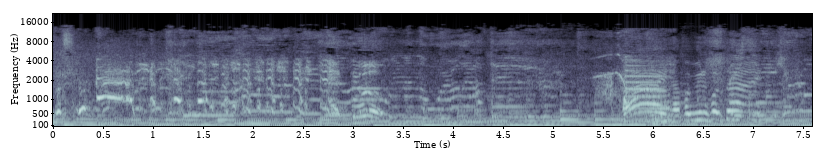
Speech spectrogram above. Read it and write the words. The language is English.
Bye! Have a beautiful time!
